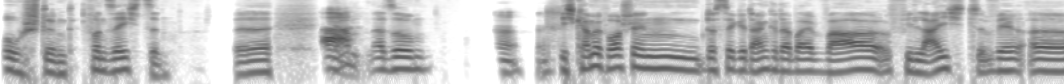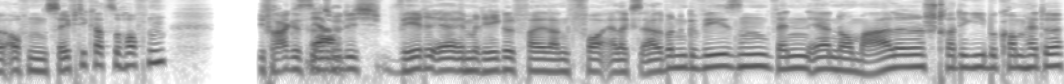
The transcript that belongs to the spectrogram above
Oh, stimmt. Von 16. Äh, ah. Ja, also ah. ich kann mir vorstellen, dass der Gedanke dabei war, vielleicht äh, auf einen Safety Car zu hoffen. Die Frage ist ja. natürlich, wäre er im Regelfall dann vor Alex Albon gewesen, wenn er normale Strategie bekommen hätte?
